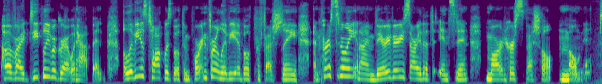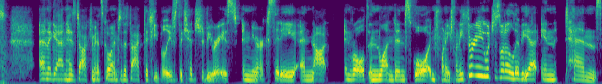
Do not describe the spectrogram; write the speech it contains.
However, I deeply regret what happened. Olivia's talk was both important for Olivia, both professionally and personally, and I'm very, very sorry that the incident marred her special moment. And again, his documents go into the fact that he believes the kids should be raised in New York City and not enrolled in London school in 2023, which is what Olivia intends.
